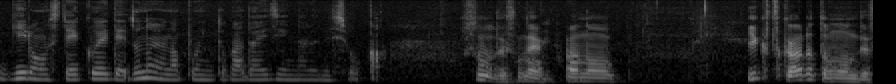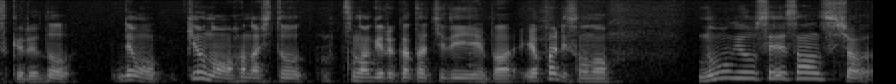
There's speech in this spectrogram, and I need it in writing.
議論していく上でどのようなポイントが大事になるでしょうか？そうですね。あのいくつかあると思うんですけれど、でも今日のお話とつなげる形で言えばやっぱりその農業生産者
